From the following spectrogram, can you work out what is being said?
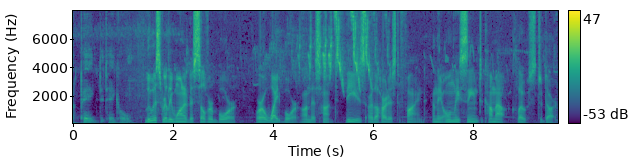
a pig to take home. Lewis really wanted a silver boar or a white boar on this hunt. These are the hardest to find, and they only seem to come out close to dark.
